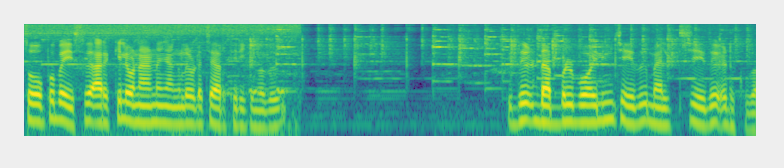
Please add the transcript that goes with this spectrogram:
സോപ്പ് ബേസ്. അര ഞങ്ങളിവിടെ ചേർത്തിരിക്കുന്നത്. ഇത് ഡബിൾ ബോയിലിംഗ് ചെയ്ത് മെൽറ്റ് ചെയ്ത് എടുക്കുക.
